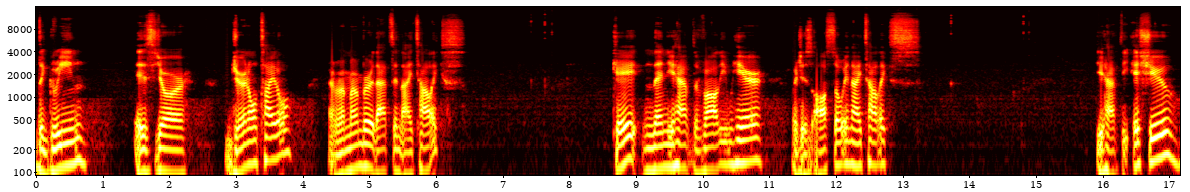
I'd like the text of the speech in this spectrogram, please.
The green is your journal title. And remember, that's in italics. Okay, and then you have the volume here, which is also in italics. You have the issue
